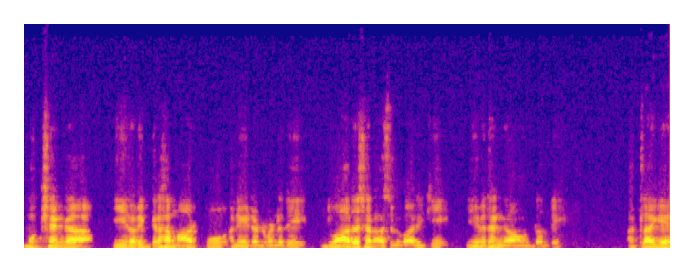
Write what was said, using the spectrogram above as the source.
ముఖ్యంగా ఈ రవిగ్రహ మార్పు అనేటటువంటిది ద్వాదశ రాశుల వారికి ఏ విధంగా ఉంటుంది? అట్లాగే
